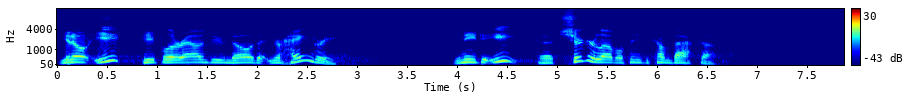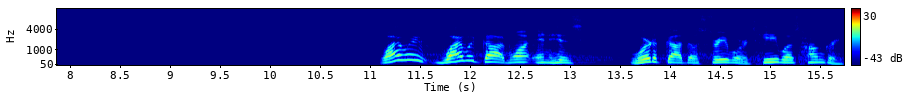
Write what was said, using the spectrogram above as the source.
You don't eat, people around you know that you're hangry. You need to eat. The sugar levels need to come back up. Why would, why would God want in His Word of God those three words? He was hungry.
